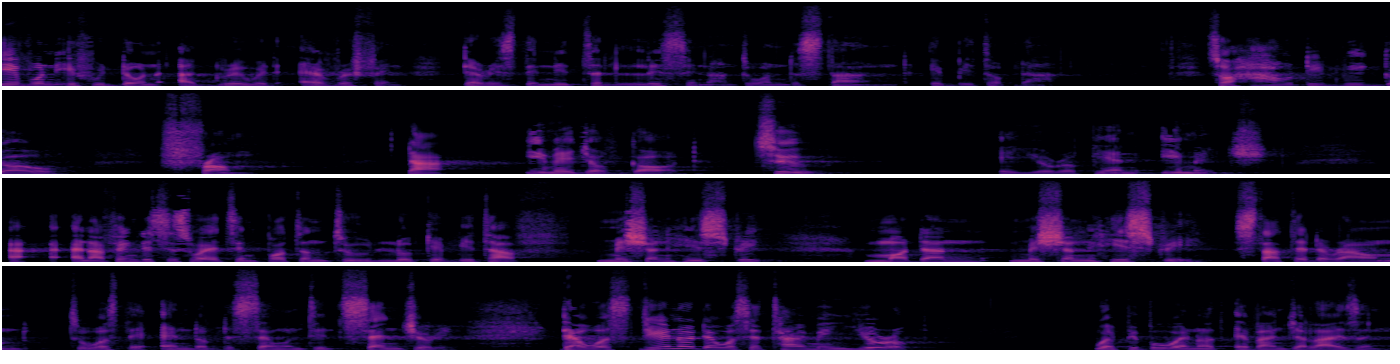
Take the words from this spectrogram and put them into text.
even if we don't agree with everything, there is the need to listen and to understand a bit of that. So, how did we go from that image of God to a European image? And I think this is where it's important to look a bit of mission history. Modern mission history started around towards the end of the 17th century. There was, do you know there was a time in Europe where people were not evangelizing?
